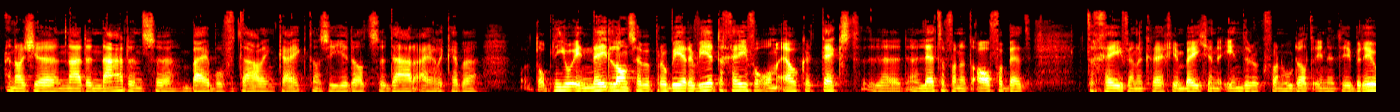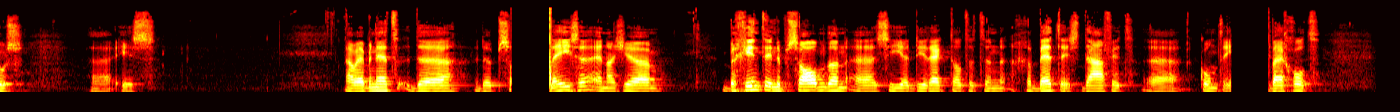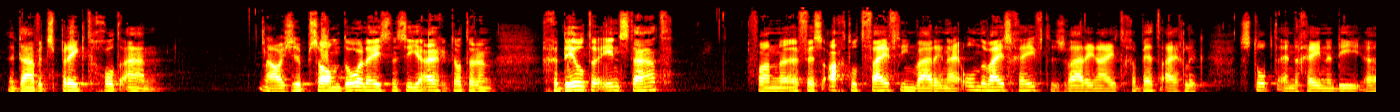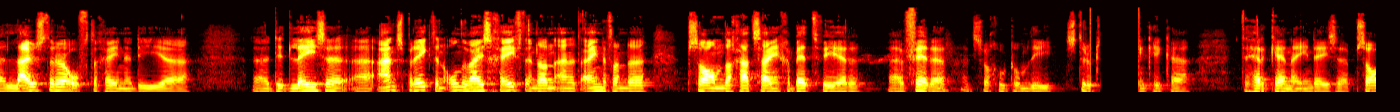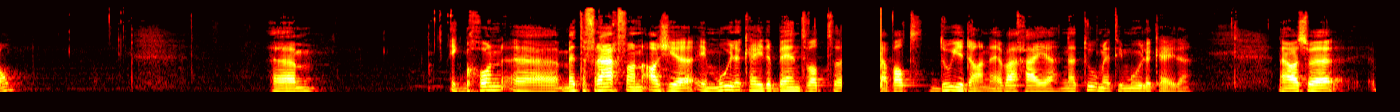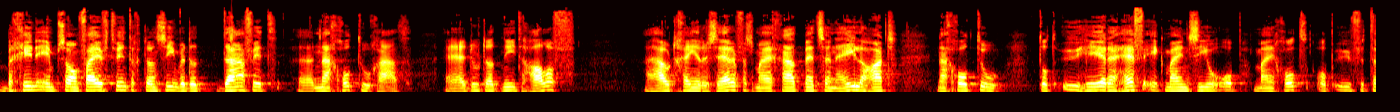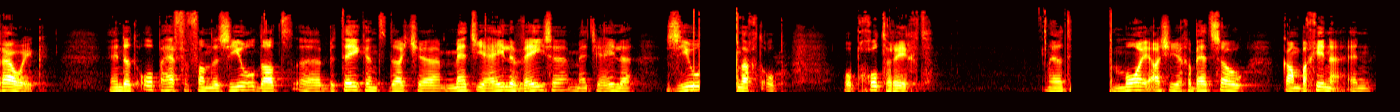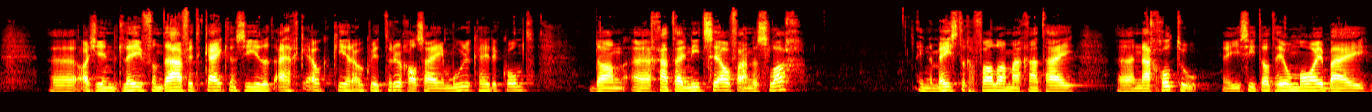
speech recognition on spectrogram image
en als je naar de Nadense Bijbelvertaling kijkt, dan zie je dat ze daar eigenlijk hebben, het opnieuw in Nederlands hebben proberen weer te geven om elke tekst een letter van het alfabet te geven. En dan krijg je een beetje een indruk van hoe dat in het Hebreeuws is. Nou, we hebben net de, de psalm lezen en als je begint in de psalm, dan uh, zie je direct dat het een gebed is. David komt in bij God. David spreekt God aan. Nou, als je de psalm doorleest, dan zie je eigenlijk dat er een gedeelte in staat van uh, vers 8 tot 15 waarin hij onderwijs geeft. Dus waarin hij het gebed eigenlijk stopt en degene die luisteren of degene die uh, dit lezen uh, aanspreekt en onderwijs geeft. En dan aan het einde van de psalm, dan gaat zijn gebed weer uh, verder. Het is wel goed om die structuur, denk ik, te herkennen in deze psalm. Um, ik begon met de vraag van als je in moeilijkheden bent, wat, ja, wat doe je dan? Hè? Waar ga je naartoe met die moeilijkheden? Nou, als we beginnen in Psalm 25, dan zien we dat David naar God toe gaat. En hij doet dat niet half. Hij houdt geen reserves, maar hij gaat met zijn hele hart naar God toe. Tot u, Heere, hef ik mijn ziel op. Mijn God, op u vertrouw ik. En dat opheffen van de ziel, dat uh, betekent dat je met je hele wezen, met je hele ziel, aandacht op, op God richt. Mooi als je je gebed zo kan beginnen. En uh, als je in het leven van David kijkt, dan zie je dat eigenlijk elke keer ook weer terug als hij in moeilijkheden komt dan uh, gaat hij niet zelf aan de slag. In de meeste gevallen, maar gaat hij uh, naar God toe. En je ziet dat heel mooi bij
